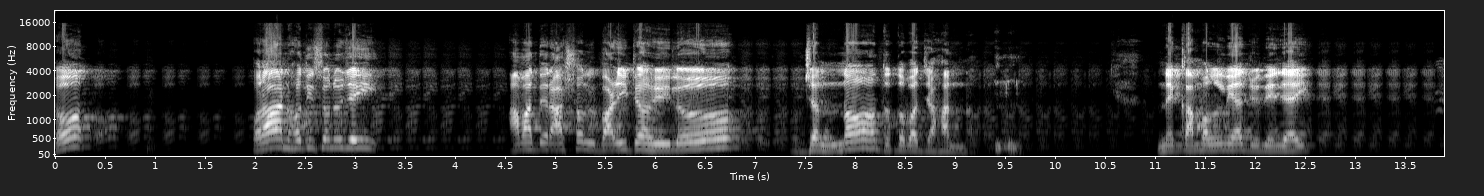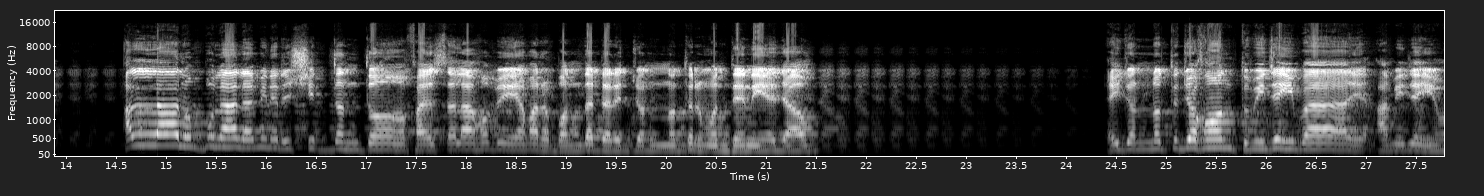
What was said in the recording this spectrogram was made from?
তো, কোরআন, হদিস অনুযায়ী আমাদের আসল বাড়িটা হইল জান্নাত অথবা জাহান্নাম। নেকামল নিয়ে যদি যাই, আল্লাহ রব্বুল আলমিনের সিদ্ধান্ত, ফয়সালা হবে আমার বন্দাটারে জন্নতের মধ্যে নিয়ে যাও। এই জন্নতে যখন তুমি যাইবাই আমি যাইব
